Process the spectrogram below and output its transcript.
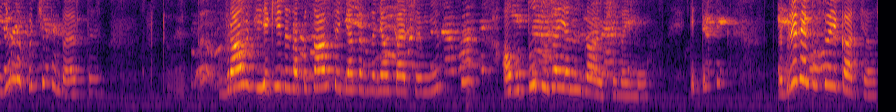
Я не хочу померти. В раунді, який не записався, я так зайняв перше місце, а от тут уже я не знаю, чи займу. Тик-тик-тик. Не пригаємо по всій карті аж.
